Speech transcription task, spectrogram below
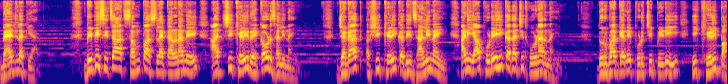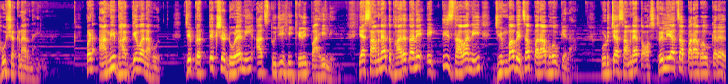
बॅड लक यार. बीबीसीचा आज संप असल्या कारणाने आजची खेळी रेकॉर्ड झाली नाही. जगात अशी खेळी कधी झाली नाही आणि यापुढेही कदाचित होणार नाही. दुर्भाग्याने पुढची पिढी ही खेळी पाहू शकणार नाही. पण आम्ही भाग्यवान आहोत जे प्रत्यक्ष डोळ्यांनी आज तुझी ही खेळी पाहिली. या सामन्यात भारताने एकतीस धावांनी झिम्बाब्वेचा पराभव केला. पुढच्या सामन्यात ऑस्ट्रेलियाचा पराभव करत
